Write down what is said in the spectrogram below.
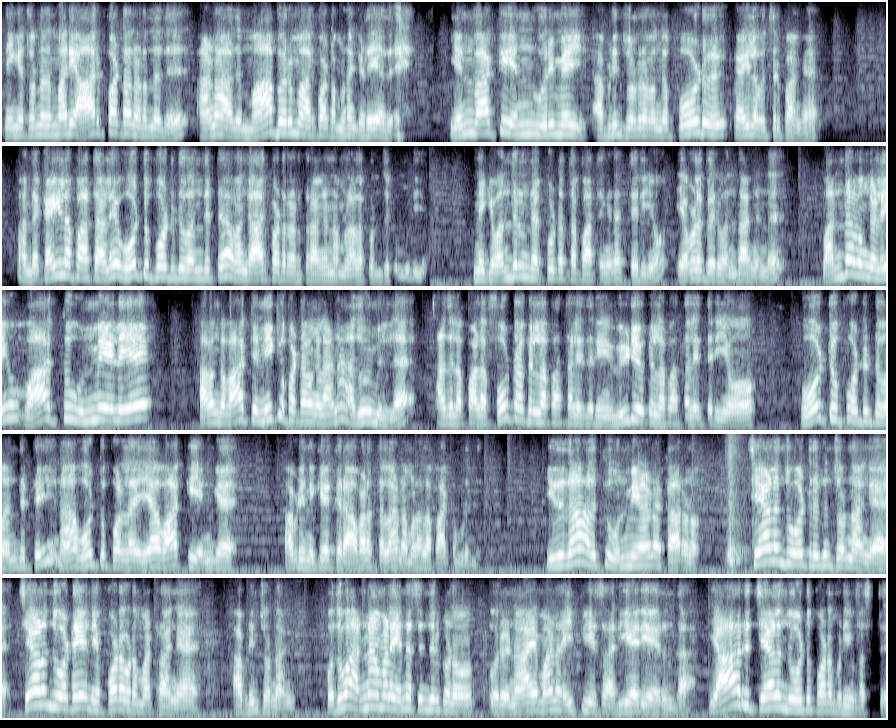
நீங்க சொன்னது மாதிரி ஆர்ப்பாட்டம் நடந்தது. ஆனா அது மாபெரும் ஆர்ப்பாட்டம்லாம் கிடையாது. என் வாக்கு என் உரிமை அப்படின்னு சொல்றவங்க போடு கையில வச்சிருப்பாங்க. அந்த கையில பார்த்தாலே ஓட்டு போட்டுட்டு வந்துட்டு அவங்க ஆர்ப்பாட்டம் நடத்துறாங்கன்னு நம்மளால புரிஞ்சுக்க முடியும். இன்னைக்கு வந்திருந்த கூட்டத்தை பார்த்தீங்கன்னா தெரியும். எவ்வளவு பேர் வந்தாங்கன்னு. வந்தவங்களையும் வாக்கு உண்மையிலேயே அவங்க வாக்கு நீக்கப்பட்டவங்களான அதுவும் இல்லை. அதுல பல போட்டோக்கள்ல பார்த்தாலே தெரியும் வீடியோக்கள்ல பார்த்தாலே தெரியும். ஓட்டு போட்டுட்டு வந்துட்டு நான் ஓட்டு போடல. என் வாக்கு எங்க? அப்படின்னு கேட்கிற அவலத்தெல்லாம் நம்மளால பார்க்க முடிஞ்சது. இதுதான் அதுக்கு உண்மையான காரணம். சேலஞ்சு ஓட்டு இருக்குன்னு சொன்னாங்க. சேலஞ்சு ஓட்டையே என்னை போட விட மாட்டாங்க அப்படின்னு சொன்னாங்க. பொதுவா அண்ணாமலை என்ன செஞ்சிருக்கணும்? ஒரு நியாயமான ஐபிஎஸ் அதிகாரியா இருந்தா யாரு சேலஞ்சு ஓட்டு போட முடியும் ஃபர்ஸ்ட்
